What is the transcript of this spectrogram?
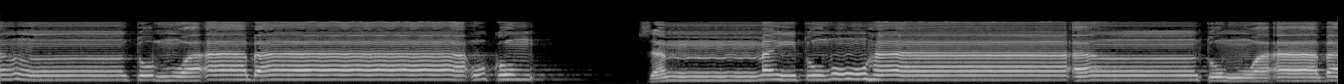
أنتم واباؤكم سميتموها أنتم واباؤكم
